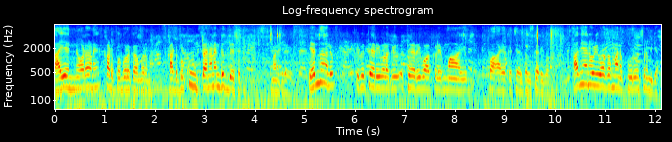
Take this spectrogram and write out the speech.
ആ എന്നോടാണ് കടുപ്പം കുറയ്ക്കാൻ പറയണത് കടുപ്പം കൂട്ടാനാണ് എന്റെ ഉദ്ദേശം. മനസ്സിലായോ? എന്നാലും ഇപ്പോൾ തെറിവിളക്ക് തെറി വാക്കുകളും മായും പായൊക്കെ ചേർത്തുള്ള തെറിവിളക്ക് അത് ഞാൻ ഒഴിവാക്കാൻ മനഃപൂർവം ശ്രമിക്കാം.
